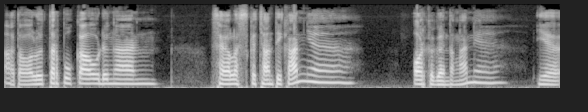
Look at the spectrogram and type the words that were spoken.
atau lu terpukau dengan sales kecantikannya, or kegantengannya. Ya,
